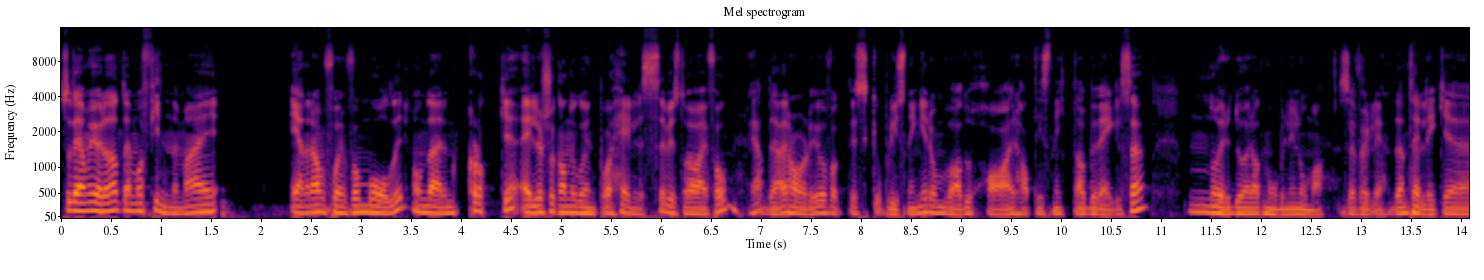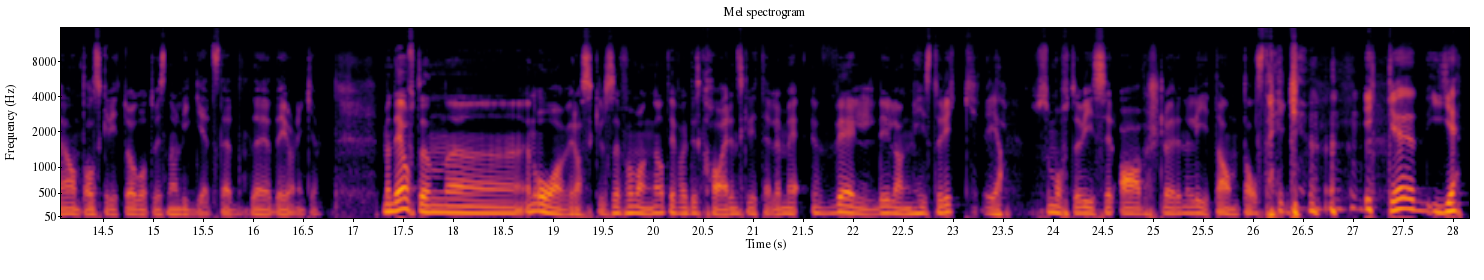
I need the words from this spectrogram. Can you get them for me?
Så det jeg må gjøre, er at jeg må finne meg en eller annen form for måler, om det er en klokke, eller så kan du gå inn på helse hvis du har iPhone. Ja. Der har du jo faktisk opplysninger om hva du har hatt i snitt av bevegelse når du har hatt mobilen i lomma. selvfølgelig. Den teller ikke antall skritt du har gått hvis den har ligget et sted. Det, det gjør den ikke. Men det er ofte en, eh, en overraskelse for mange at de faktisk har en skritteller med veldig lang historikk, Ja. som ofte viser avslørende lite antall steg. Ikke gjett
